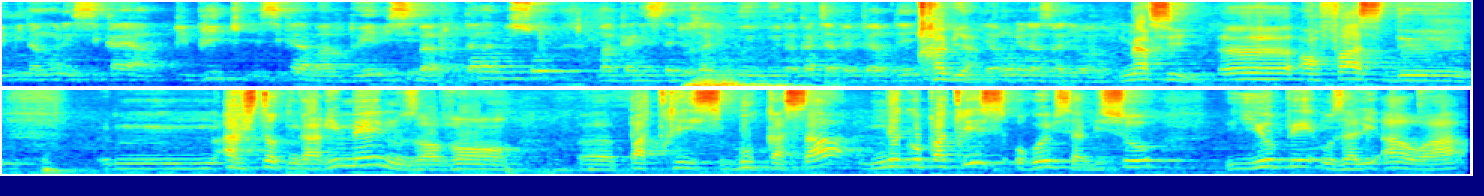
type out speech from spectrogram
tobimi nango na esika ya publike esika ya bato toyebisi bato tala biso makanisi na biso ozali boyeboye na kati ya pprd Très bien. yango nde nazali wana Merci. Euh, en face de hum, Aristote Ngarime, nous avons euh, Patrice Boukassa. Ndeko Patrice, okoyebisa biso yo mpe ozali awa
